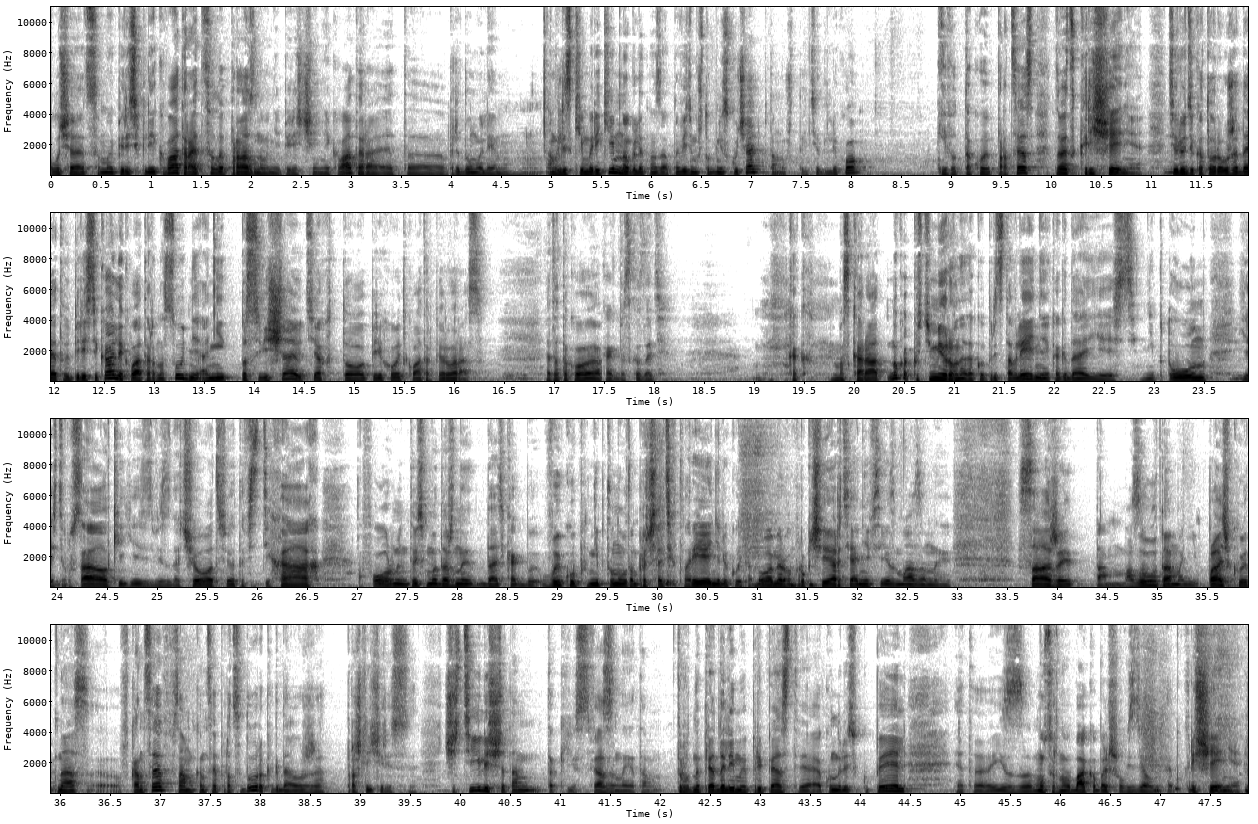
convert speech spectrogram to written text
Получается, мы пересекли экватор, а это целое празднование пересечения экватора. Это придумали английские моряки много лет назад, но, видимо, чтобы не скучать, потому что идти далеко. И вот такой процесс называется крещение. Те люди, которые уже до этого пересекали экватор на судне, они посвящают тех, кто переходит экватор первый раз. Это такое, как бы сказать, как маскарад, ну, как костюмированное такое представление, когда есть Нептун, есть русалки, есть звездочет, все это в стихах оформлено. То есть мы должны дать как бы выкуп Нептуну, там, прочитать стихотворение или какой-то номер, вокруг черти, они все измазаны сажей, там, мазутом, они пачкают нас. В конце, в самом конце процедуры, когда уже прошли через чистилище, там, такие связанные, там, труднопреодолимые препятствия, окунулись в купель, это из мусорного бака большого сделано, как крещение.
